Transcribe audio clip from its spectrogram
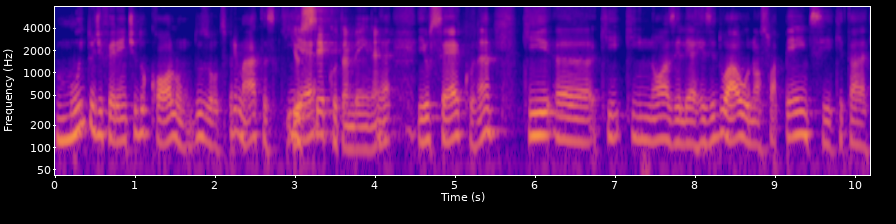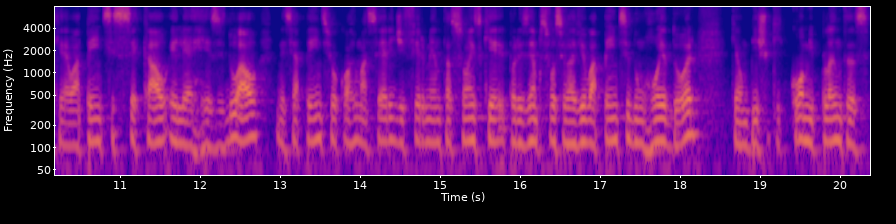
Muito diferente do cólon dos outros primatas. Que e é, o seco também, né? né? E o seco, né? Que, uh, que, que em nós ele é residual, o nosso apêndice, que, tá, que é o apêndice secal, ele é residual. Nesse apêndice ocorre uma série de fermentações que, por exemplo, se você vai ver o apêndice de um roedor, que é um bicho que come plantas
